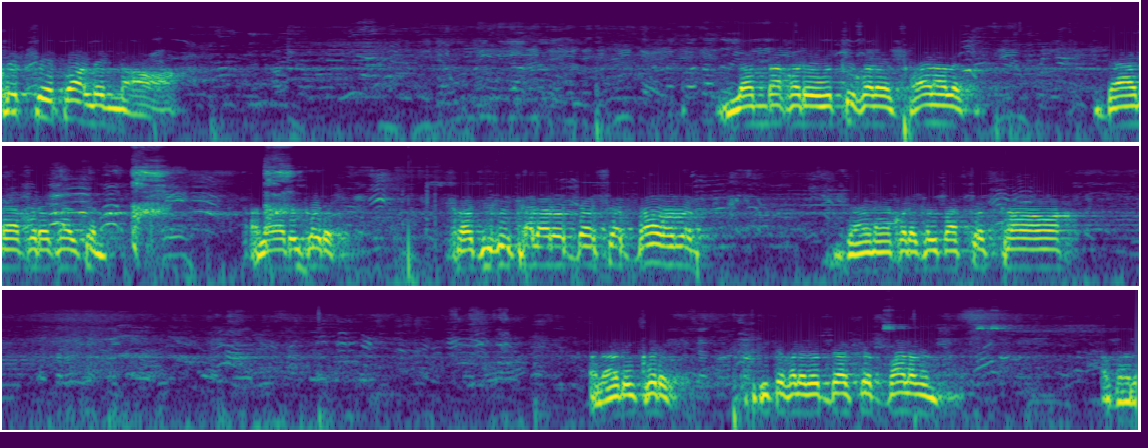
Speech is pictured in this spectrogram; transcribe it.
করতে পারলেন না? লম্বা করে উঁচু করে ছড়ালেন দাঁড়া করে খেলছেন। আলাদা করে সহযোগী খেলার উদ্দেশ্যে বাড়ালেন দাঁড়া করে খেলবার চেষ্টা। আলাদা করে খেলার উদ্দেশ্যে বাড়ালেন আবার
